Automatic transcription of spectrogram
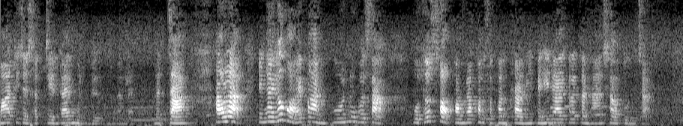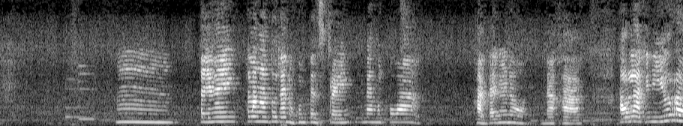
มารถที่จะชัดเจนได้เหมือนเดิมนั่นแหละนะจ๊ะเอาล่ะ ยังไงก็ขอให้ผ่านพ้นอุปสรรคบททดสอบความรักความสัมพันธ์คราวนี้ไปให้ได้ก็แล้วกันนะชาวตุลจักรอืม แต่ยังไงพลังงานตัวแทนของคุณเป็น strength แม่มดก็ว่า ผ่านได้แน่นอนนะคะ เอาล่ะทีนี้เรา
